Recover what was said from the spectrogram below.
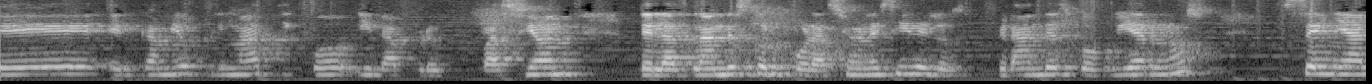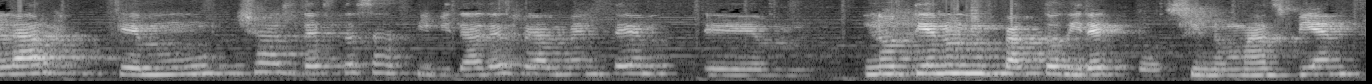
del cambio climático y la preocupación de las grandes corporaciones y de los grandes gobiernos, señalar que muchas de estas actividades realmente eh, no tienen un impacto directo, sino más bien,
